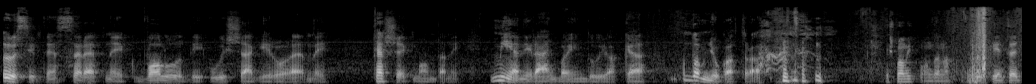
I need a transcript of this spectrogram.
őszintén szeretnék valódi újságíró lenni. Tessék mondani, milyen irányba induljak el? Mondom nyugatra. És ma mit mondanak egyébként egy,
